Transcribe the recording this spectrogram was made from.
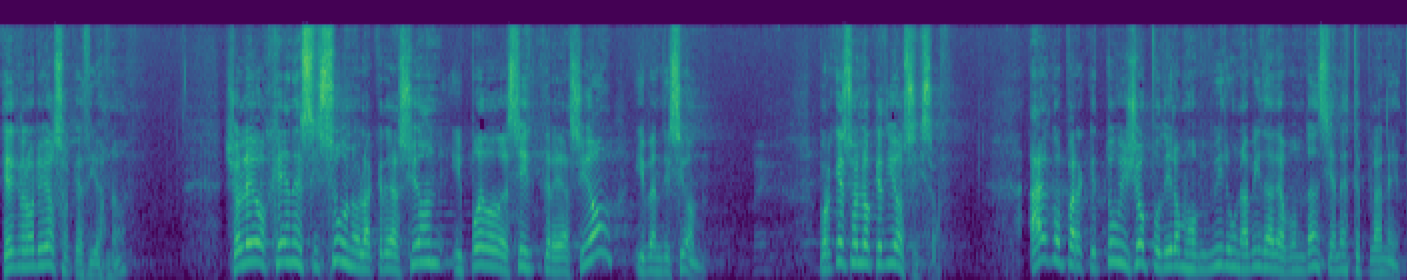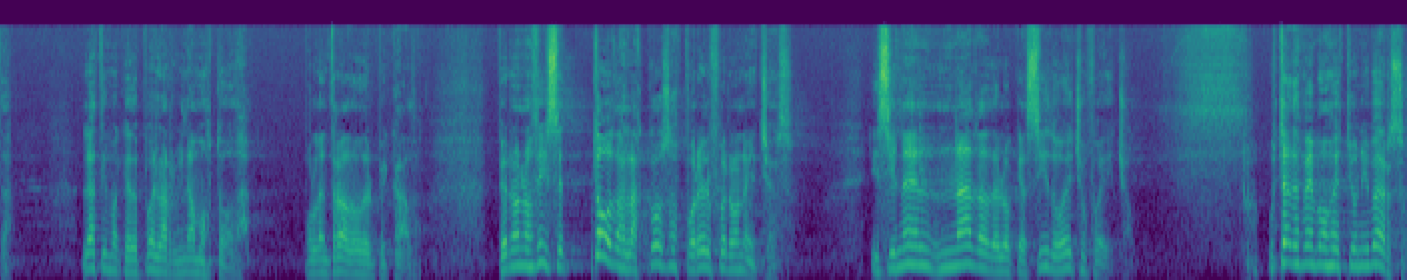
Qué glorioso que es Dios, ¿no? Yo leo Génesis 1, la creación, y puedo decir creación y bendición. Porque eso es lo que Dios hizo. Algo para que tú y yo pudiéramos vivir una vida de abundancia en este planeta. Lástima que después la arruinamos toda por la entrada del pecado. Pero nos dice, todas las cosas por Él fueron hechas. Y sin Él nada de lo que ha sido hecho fue hecho. Ustedes vemos este universo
